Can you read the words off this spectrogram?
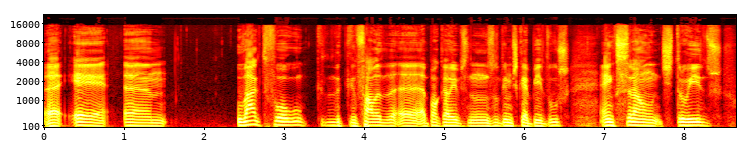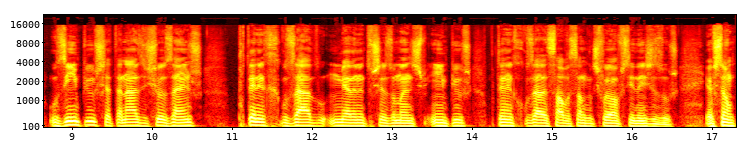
eh, é ahm, o lago de fogo que, de que fala de eh, Apocalipse nos últimos capítulos, em que serão destruídos os ímpios, Satanás e os seus anjos, por terem recusado, nomeadamente os seres humanos ímpios, por terem recusado a salvação que lhes foi oferecida em Jesus. Eles são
